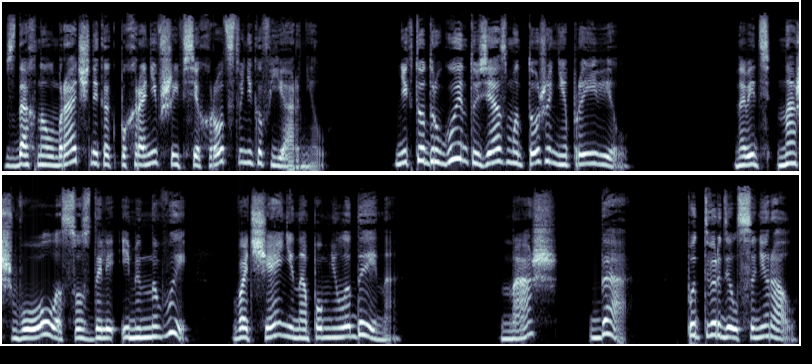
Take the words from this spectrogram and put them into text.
Вздохнул мрачный, как похоронивший всех родственников Ярнил. Никто другой энтузиазма тоже не проявил. Но ведь наш Вуола создали именно вы, в отчаянии напомнила Дейна. Наш? Да, подтвердил Санерал.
